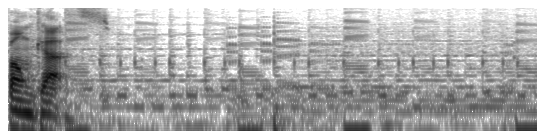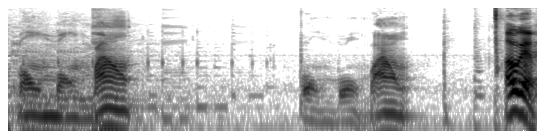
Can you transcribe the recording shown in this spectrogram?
Phonecats. Boom, boom, boom. Boom, boom, boom. Okay,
